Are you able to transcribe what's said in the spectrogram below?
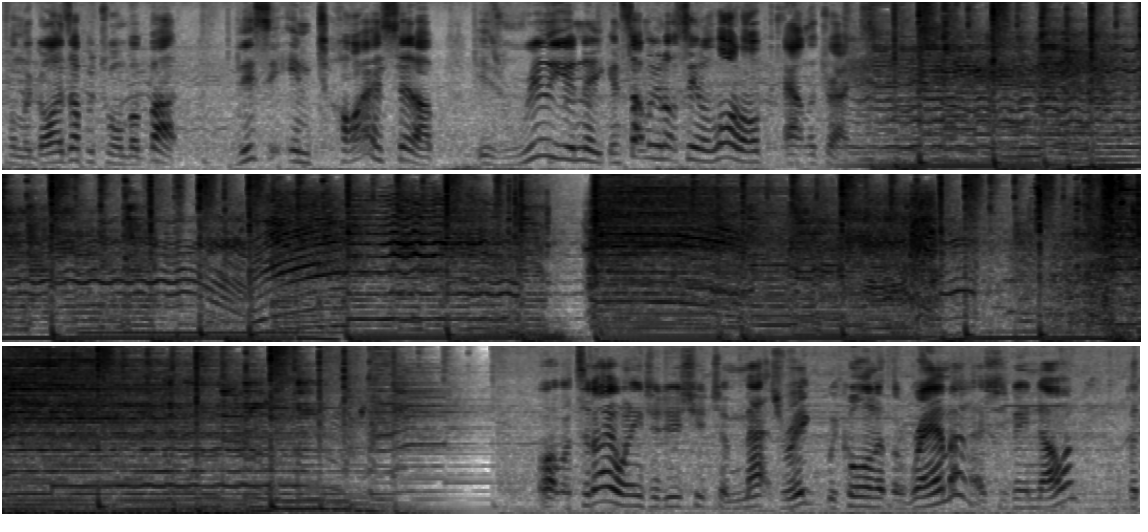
from the guys up at Toowoomba, but this entire setup is really unique and something we're not seeing a lot of out in the tracks. Today I want to introduce you to Matt's rig. We're calling it the Rammer, as she's been known. But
